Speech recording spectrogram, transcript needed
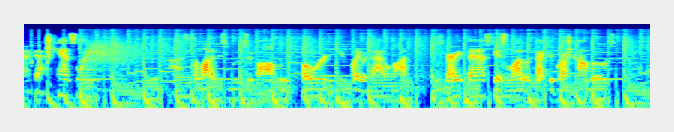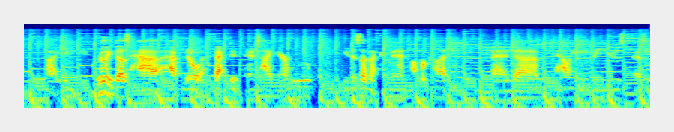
and dash canceling. Uh, since a lot of his moves evolve moving forward, you can play with that a lot. He's very fast, he has a lot of effective rush combos. Uh, really does have, have no effective anti-air move. He does have that command uppercut, and uh, Hellion can be used as an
